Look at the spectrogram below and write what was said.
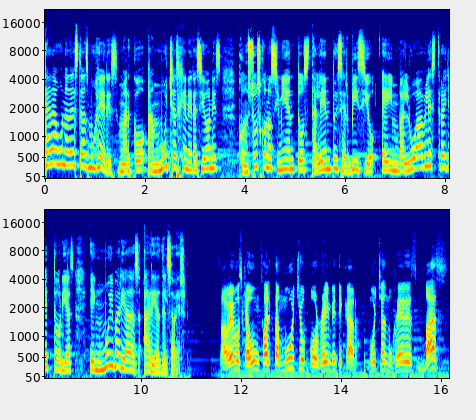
Cada una de estas mujeres marcó a muchas generaciones con sus conocimientos, talento y servicio e invaluables trayectorias en muy variadas áreas del saber. Sabemos que aún falta mucho por reivindicar. Muchas mujeres más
